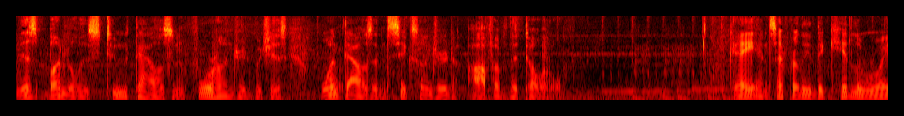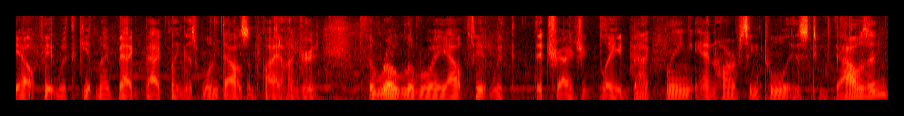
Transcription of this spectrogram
This bundle is 2,400, which is 1,600 off of the total. Okay, and separately, the Kid Laroi outfit with Get My Bag Backbling is 1,500. The Rogue Laroi outfit with the Tragic Blade Backbling and Harvesting Tool is 2,000.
